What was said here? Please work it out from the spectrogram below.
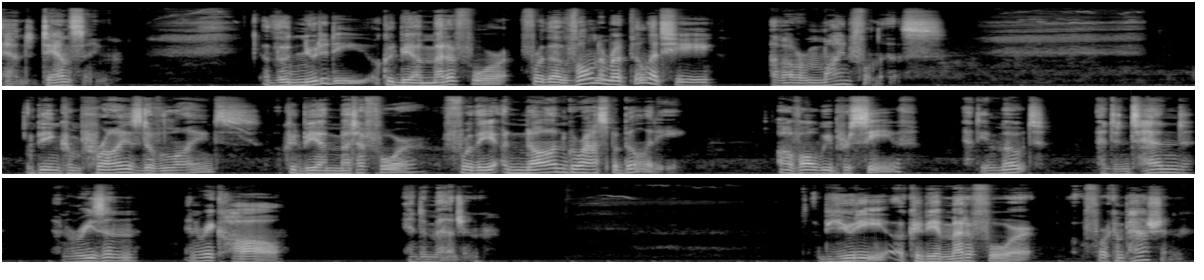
and dancing. The nudity could be a metaphor for the vulnerability of our mindfulness. Being comprised of light could be a metaphor for the non graspability of all we perceive and emote and intend and reason and recall and imagine. Beauty could be a metaphor for compassion,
